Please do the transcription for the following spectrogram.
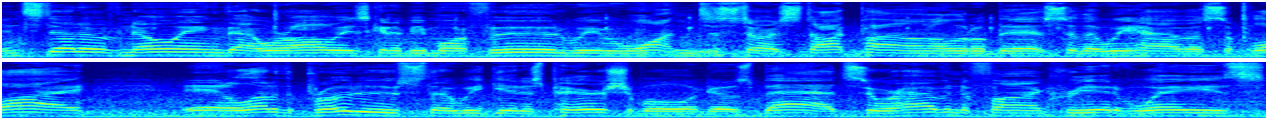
instead of knowing that we're always going to be more food, we were wanting to start stockpiling a little bit so that we have a supply. And a lot of the produce that we get is perishable and goes bad. So we're having to find creative ways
